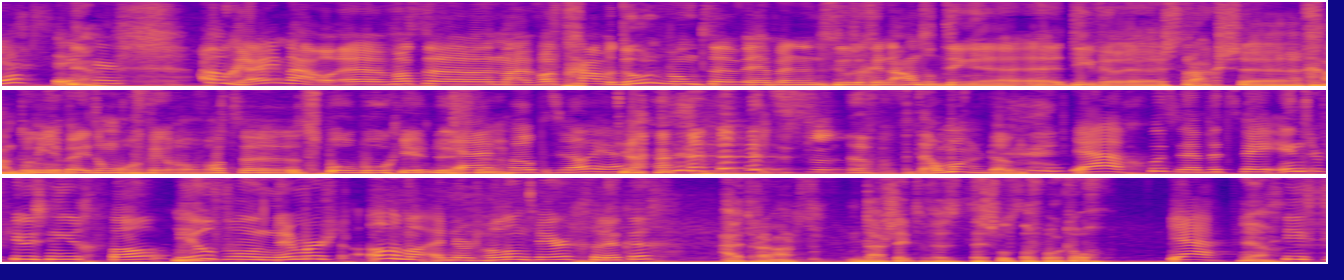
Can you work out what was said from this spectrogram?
Ja? Ja, zeker. Oké, nou, eh, wat, eh, nou, wat gaan we doen? Want eh, we hebben natuurlijk een aantal dingen die we straks gaan doen. Je weet ongeveer wel wat, het spoorboekje. Dus, ja, ik hoop het wel, ja. Eh, vertel maar dan. Ja, goed. We hebben twee interviews in ieder geval. Heel veel nummers, allemaal uit Noord-Holland weer, gelukkig. Uiteraard, daar zitten we tenslotte voor, toch? Ja, Ja. precies.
